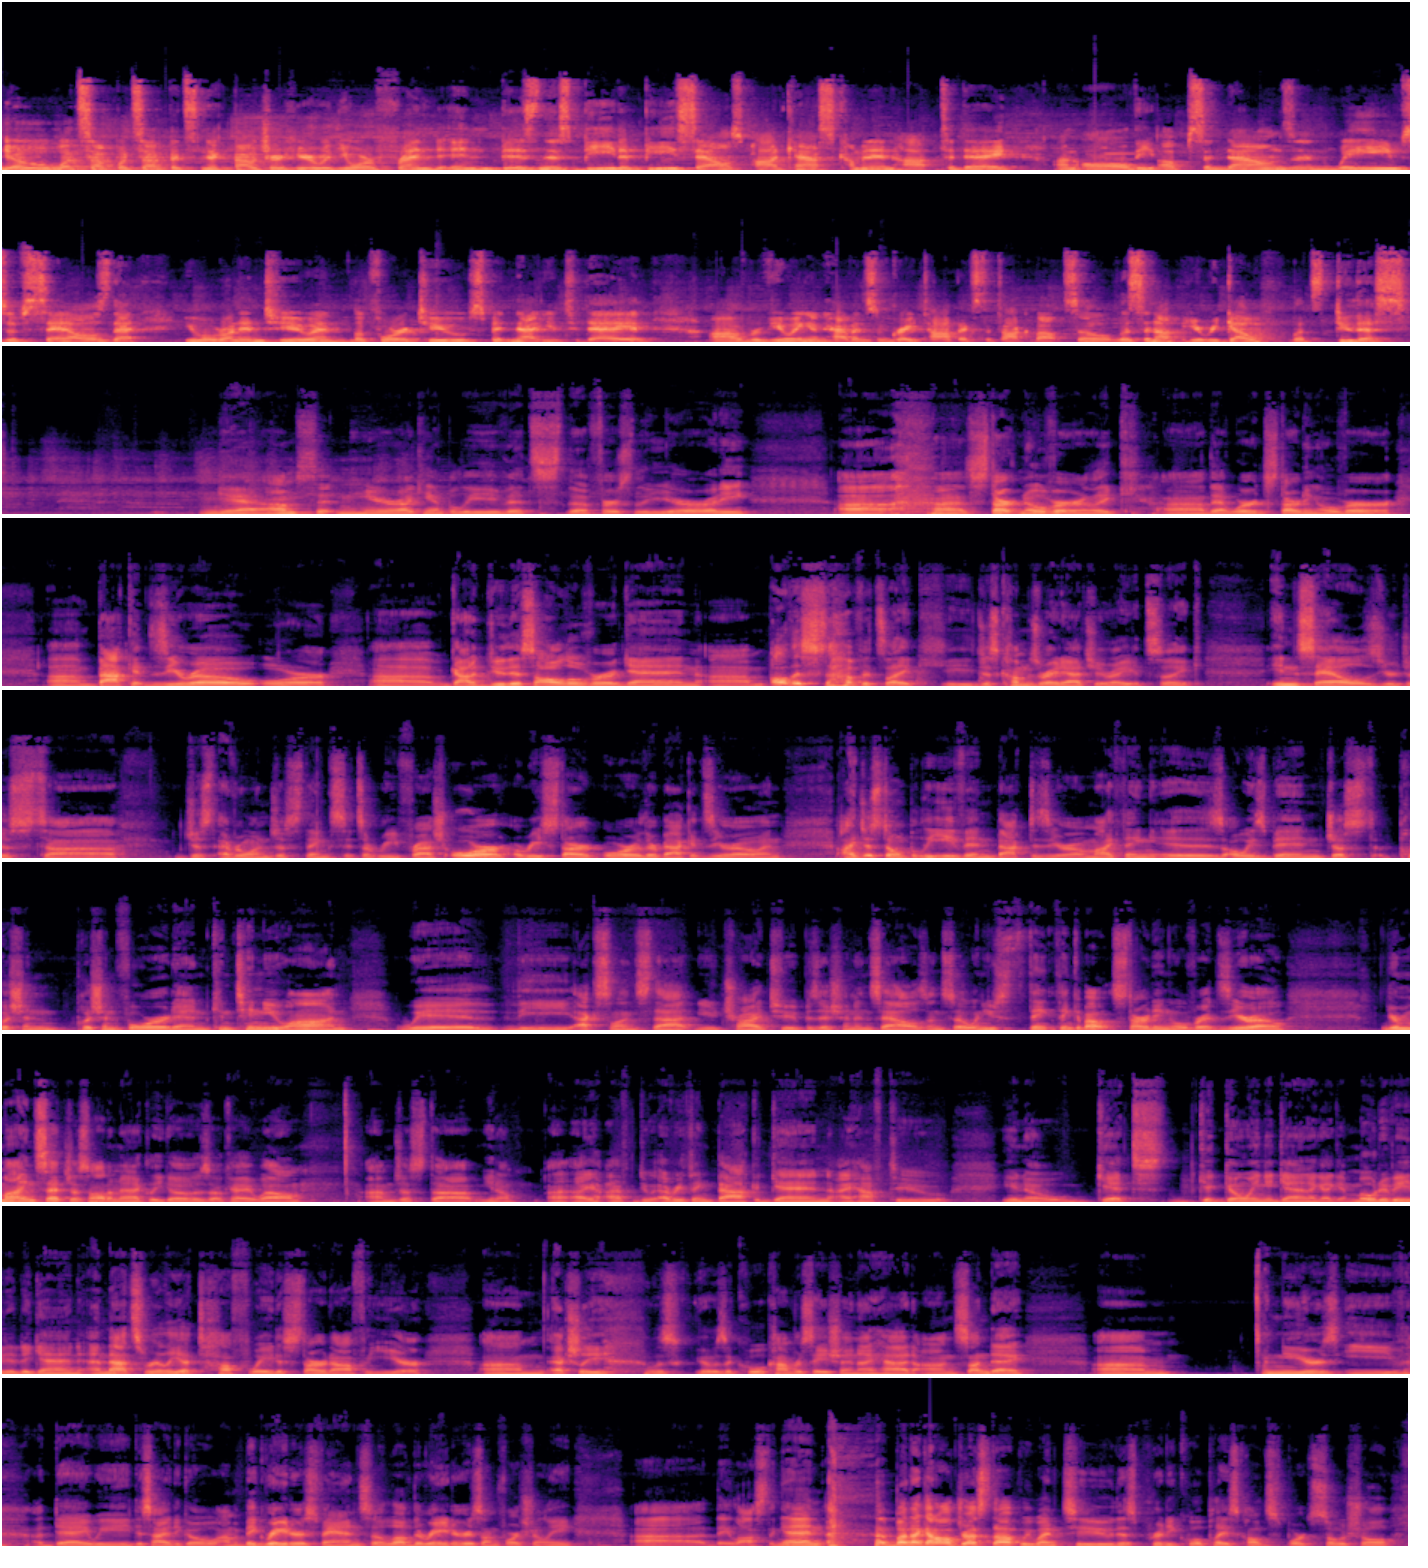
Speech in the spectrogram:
Yo, what's up? What's up? It's Nick Boucher here with your friend in business B2B sales podcast coming in hot today on all the ups and downs and waves of sales that you will run into and look forward to spitting at you today and uh, reviewing and having some great topics to talk about. So listen up. Here we go. Let's do this. Yeah, I'm sitting here. I can't believe it's the first of the year already. Uh, uh, starting over, like uh, that word starting over, or um, back at zero, or uh, got to do this all over again. Um, all this stuff, it's like it just comes right at you, right? It's like in sales, you're just uh, just everyone just thinks it's a refresh or a restart or they're back at zero and I just don't believe in back to zero. My thing is always been just pushing pushing forward and continue on with the excellence that you try to position in sales. And so when you think think about starting over at zero, your mindset just automatically goes, okay, well, I'm just uh, you know, I, I have to do everything back again. I have to you know get get going again. I gotta get motivated again. And that's really a tough way to start off a year. Um, actually it was it was a cool conversation i had on sunday. Um, new year's eve a day we decided to go i'm a big raiders fan so love the raiders unfortunately uh, they lost again but i got all dressed up we went to this pretty cool place called sports social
